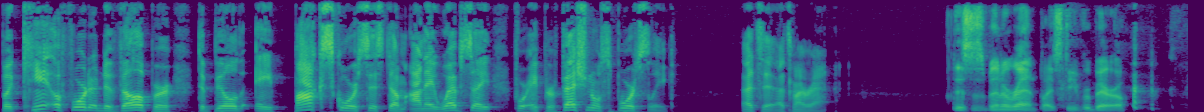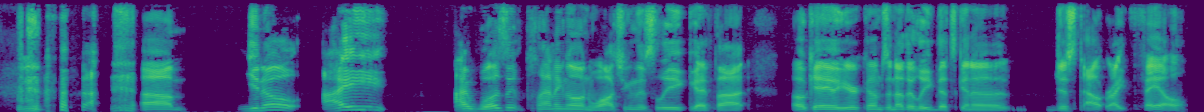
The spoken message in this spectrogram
but can't afford a developer to build a box score system on a website for a professional sports league. That's it. That's my rant. This has been a rant by Steve Rebeiro. um, you know, I I wasn't planning on watching this league. I thought, okay, here comes another league that's gonna just outright fail,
